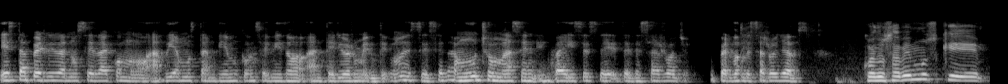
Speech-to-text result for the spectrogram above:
esta pérdida no se da como habíamos también concebido anteriormente, ¿no? se, se da mucho más en, países de desarrollo, perdón, desarrollados. Cuando sabemos que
